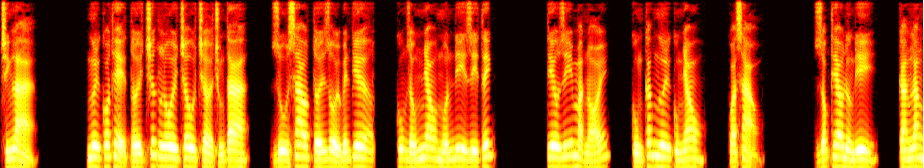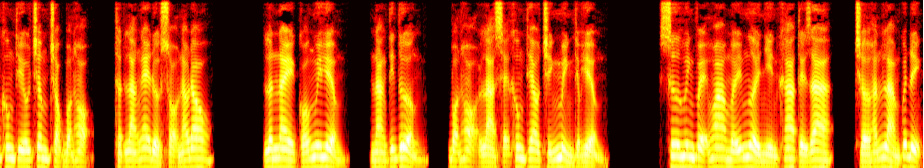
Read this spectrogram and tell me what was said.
Chính là, ngươi có thể tới trước lôi châu chờ chúng ta, dù sao tới rồi bên kia, cũng giống nhau muốn đi di tích. Tiêu dĩ mặt nói, cùng các ngươi cùng nhau, quá xảo. Dọc theo đường đi, càng lăng không thiếu châm chọc bọn họ, thật là nghe được sọ não đau. Lần này có nguy hiểm, nàng tin tưởng, bọn họ là sẽ không theo chính mình thiệp hiểm. Sư huynh vệ hoa mấy người nhìn Kha Tề ra, chờ hắn làm quyết định.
